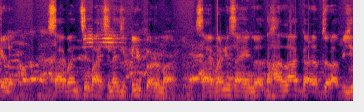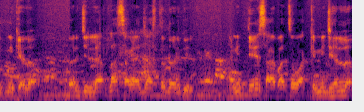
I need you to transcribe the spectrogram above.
केलं. साहेबांची भाषणाची क्लिप काढून साहेबांनी सांगितलं दहा लाख गाळप जर अभिजितने केलं तर जिल्ह्यातला सगळ्यात जास्त दर देईल. आणि ते साहेबाचं वाक्य मी झेललं.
